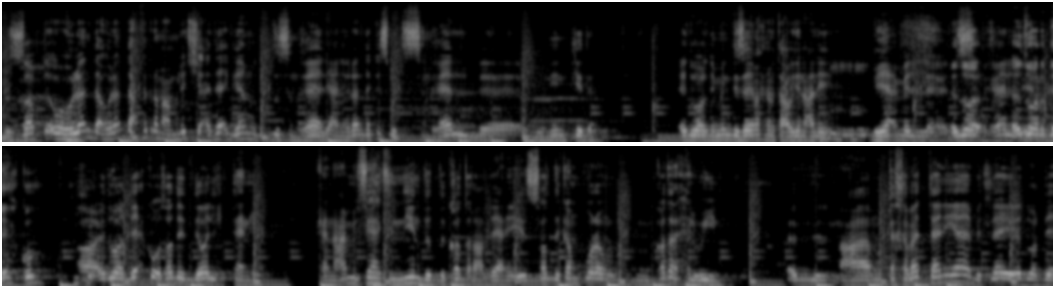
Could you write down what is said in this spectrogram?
بالظبط. وهولندا هولندا على فكرة ما عملتش أداء جامد ضد السنغال. يعني هولندا كسبت السنغال بجونين كده. إدوارد ميندي زي ما إحنا متعودين عليه. بيعمل إدوارد ادوارد ضحكوا آه إدوارد ضحكوا قصاد الدول الثانية كان عامل فيها تنين ضد قطر على يعني صد كام كورة من قطر حلوين. مع منتخبات تانية بتلاقي إدوارد ما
